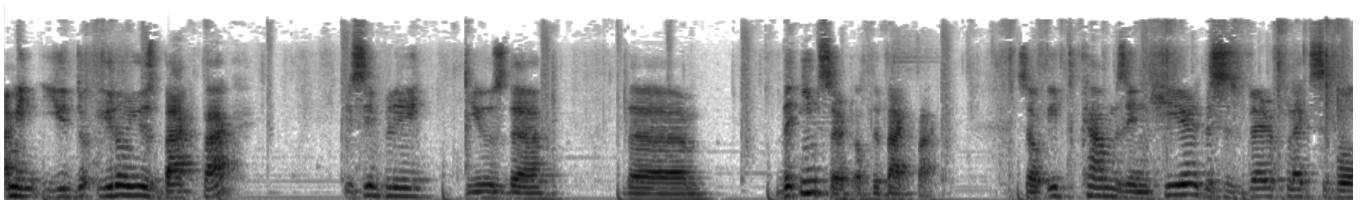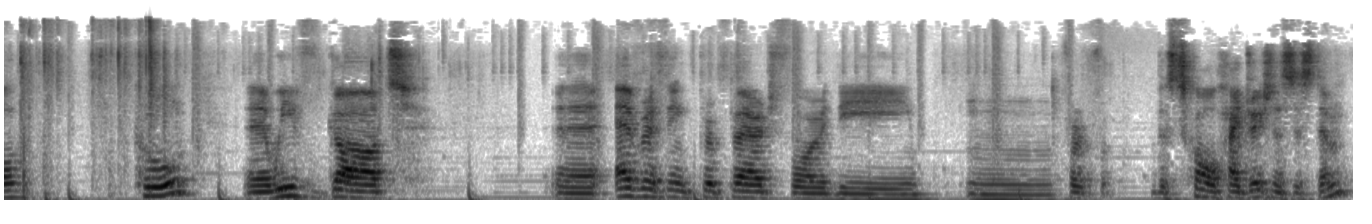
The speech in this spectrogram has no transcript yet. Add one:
I mean you, do, you don't use backpack. You simply use the the the insert of the backpack. So it comes in here. This is very flexible cool. Uh, we've got uh, everything prepared for the um, for, for, this whole hydration system.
